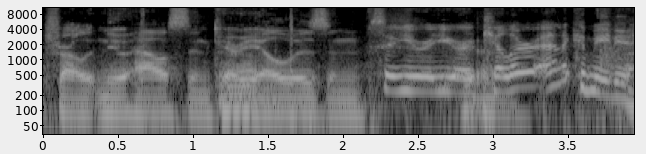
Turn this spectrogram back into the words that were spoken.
Charlotte Newhouse, and Cary Elwes, and So you're you're a killer and a comedian.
